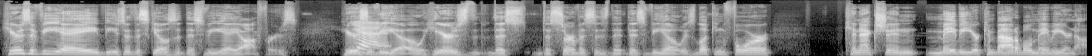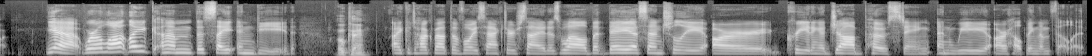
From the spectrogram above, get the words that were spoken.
Here's a VA. These are the skills that this VA offers. Here's Yeah. a VO. Here's the the services that this VO is looking for. Connection. Maybe you're compatible. Maybe you're not. Yeah, we're a lot like um, the site Indeed. Okay. I could talk about the voice actor side as well, but they essentially are creating a job posting and we are helping them fill it.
